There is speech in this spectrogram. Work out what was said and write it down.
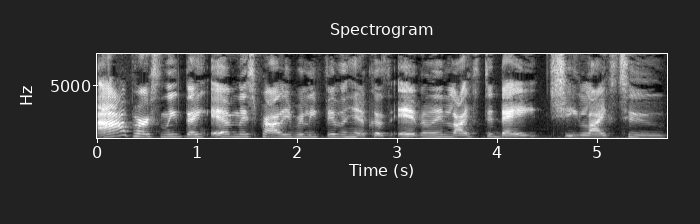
I personally think Evelyn's probably really feeling him because Evelyn likes to date. She likes to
